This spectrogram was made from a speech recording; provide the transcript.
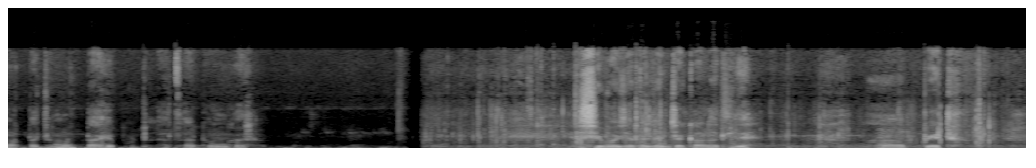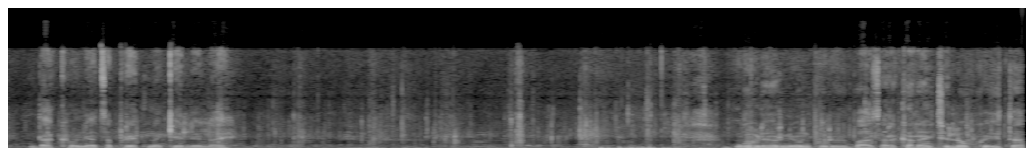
मोठाच्या मोठा आहे पोटल्याचा डोंगर. शिवाजीराजांच्या काळातले पेठ दाखवण्याचा प्रयत्न केलेला आहे. घोड्यावर नेऊन पूर्वी बाजार करायचे लोक इथं.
